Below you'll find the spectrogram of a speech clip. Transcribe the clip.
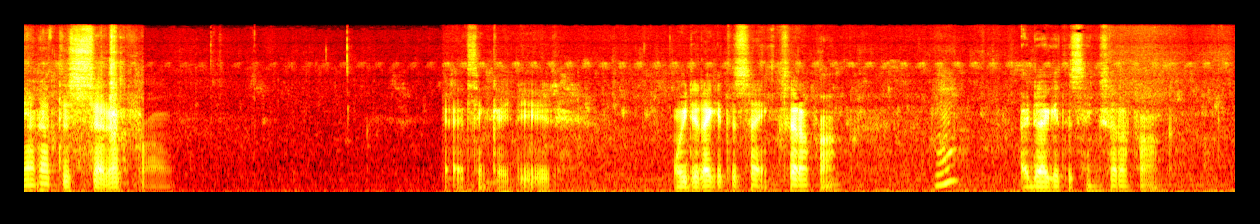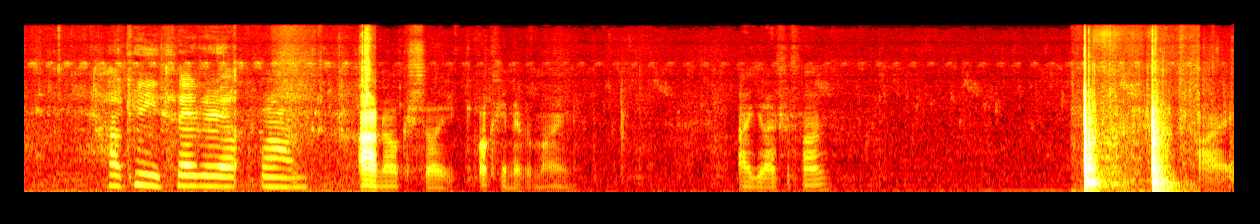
Think I got this set up wrong. Yeah, I think I did. Wait, did I get this thing set up wrong? Huh? Or did I get this thing set up wrong? How can you set it up wrong? I don't know, cause like, okay, never mind. I get out your phone. Alright.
